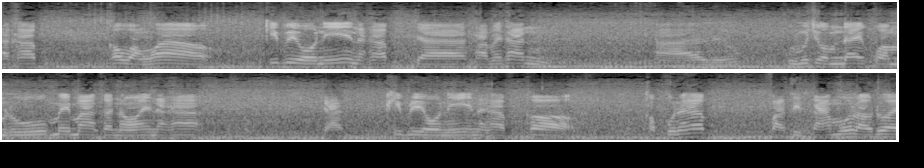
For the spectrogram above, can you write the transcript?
นะครับ ก็หวังว่าคลิปวิดีโอนี้นะครับ จะทำให้ท่านาหรือคุณผู้ชมได้ความรู้ไม่มากก็น้อยนะฮะจากคลิปวิดีโอนี้นะครับ ก็ขอบคุณนะครับฝากติดตามพวกเราด้วย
